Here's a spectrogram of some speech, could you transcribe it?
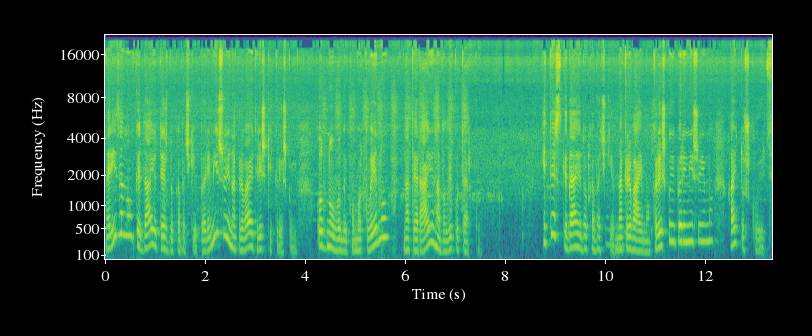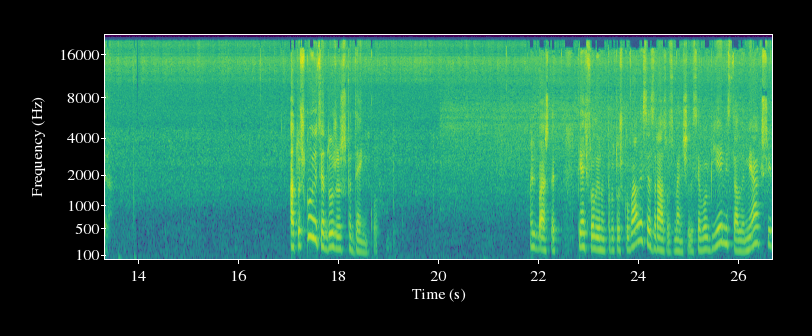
Нарізану кидаю теж до кабачків, перемішую і накриваю трішки кришкою. Одну велику морквину натираю на велику терку. І теж скидаю до кабачків. Накриваємо кришкою, перемішуємо, хай тушкуються. А тушкуються дуже швиденько. Ось бачите, 5 хвилин протушкувалися, зразу зменшилися в об'ємі, стали м'якші.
